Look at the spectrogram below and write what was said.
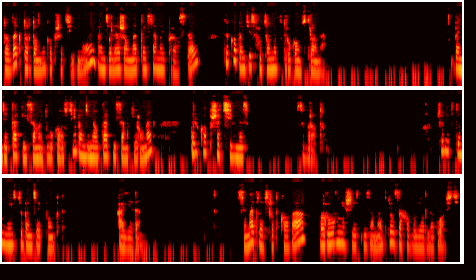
to wektor do niego przeciwny będzie leżał na tej samej prostej, tylko będzie zwrócony w drugą stronę. Będzie takiej samej długości, będzie miał taki sam kierunek, tylko przeciwny zwrot. Czyli w tym miejscu będzie punkt A1. Symetria środkowa również jest izometrią, zachowuje odległości.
